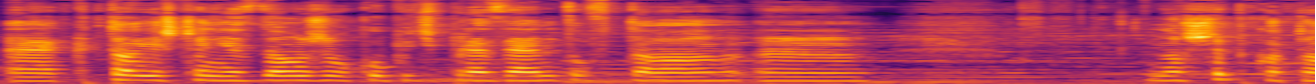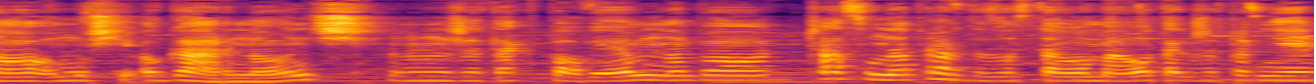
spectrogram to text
E, Kto jeszcze nie zdążył kupić prezentów, to e, no szybko to musi ogarnąć, e, że tak powiem, no bo czasu naprawdę zostało mało, także pewnie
